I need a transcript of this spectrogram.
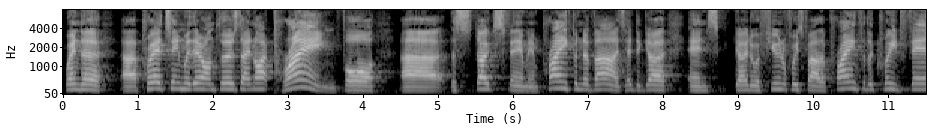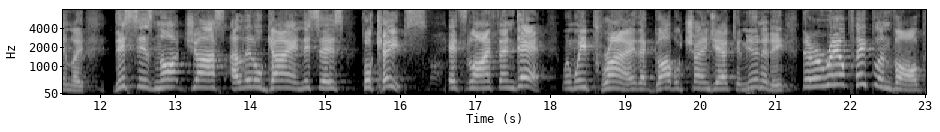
When the uh, prayer team were there on Thursday night praying for uh, the Stokes family and praying for Navaz. He had to go and go to a funeral for his father, praying for the Creed family. This is not just a little game, this is for keeps. It's life and death. When we pray that God will change our community, there are real people involved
